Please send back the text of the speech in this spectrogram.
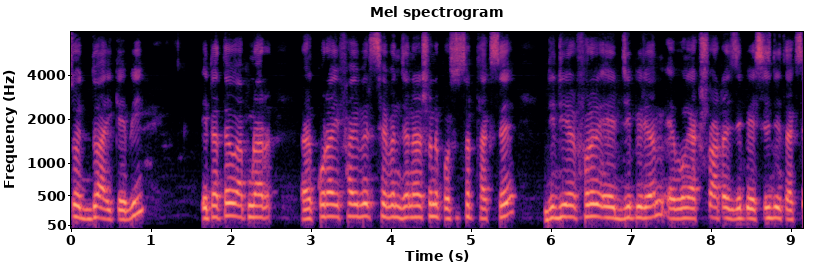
চোদ্দ আই আইকেবি এটাতেও আপনার কোরাই ফাইভের সেভেন জেনারেশনের প্রসেসর থাকছে। ডিডিআর ফোর এর এইট জিবি র্যাম এবং একশো আঠাশ জিবি এসএসডি থাকছে।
